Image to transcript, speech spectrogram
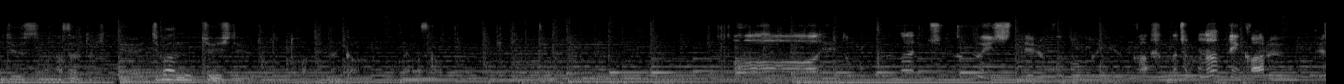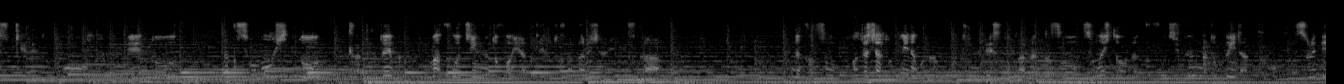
ロデュースをなさるときって、一番注意していることとかって何かございますか？あえー、と僕が注意してることというか、まあ、ちょっと何点かあるんですけれども、えー、となんかその人が例えば、まあ、コーチングとかをやってるとかあるじゃないですか。私は得意なことはコーチングですとか、なんかそのその人はなんかこう自分が得意だと思って、それで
